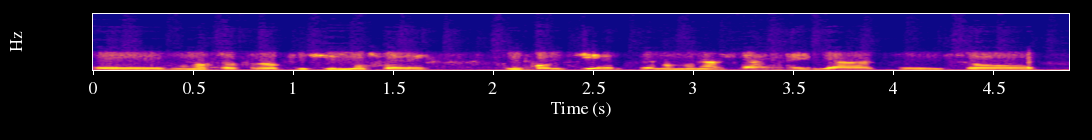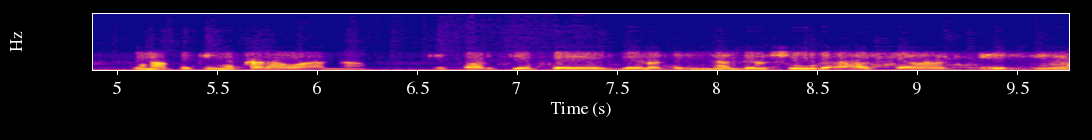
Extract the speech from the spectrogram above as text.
Eh, nosotros lo que hicimos fue un concierto en homenaje a ella, se hizo una pequeña caravana que partió pues, de la Terminal del Sur hasta eh,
